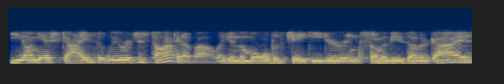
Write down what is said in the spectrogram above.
youngish guys that we were just talking about, like in the mold of Jake Eder and some of these other guys.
